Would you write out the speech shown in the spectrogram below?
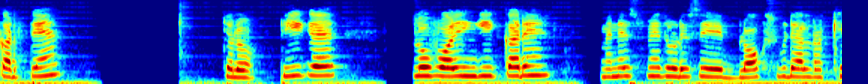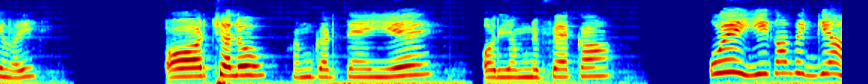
करते हैं। चलो। ठीक है स्लो फॉलिंग ही करें। मैंने इसमें थोड़े से ब्लॉक्स भी डाल रखे हैं भाई। और चलो, हम करते हैं ये, और ये हमने फेंका। ओए, ये कहाँ फेंक गया?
